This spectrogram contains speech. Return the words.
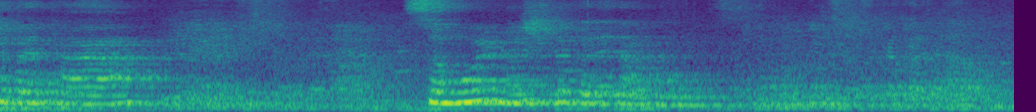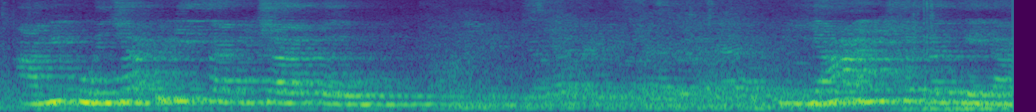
अनिष्ट प्रथा समूळ नष्ट करत आहोत आम्ही पुढच्या पिढीचा विचार करून या अनिष्ट प्रथेला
